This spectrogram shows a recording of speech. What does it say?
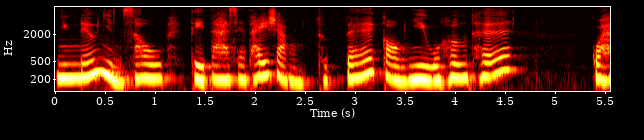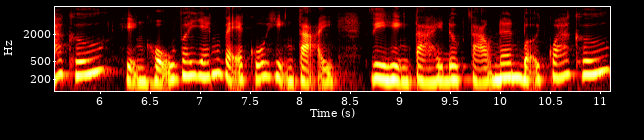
Nhưng nếu nhìn sâu thì ta sẽ thấy rằng thực tế còn nhiều hơn thế. Quá khứ hiện hữu với dáng vẻ của hiện tại, vì hiện tại được tạo nên bởi quá khứ.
